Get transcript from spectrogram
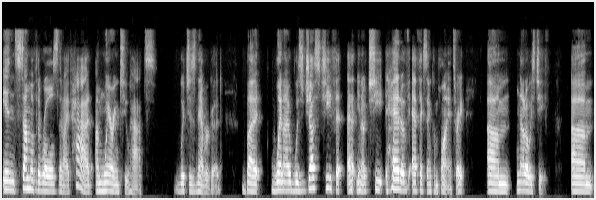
in some of the roles that I've had, I'm wearing two hats, which is never good. But when I was just chief, uh, you know, chief head of ethics and compliance, right? Um, not always chief. Um,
